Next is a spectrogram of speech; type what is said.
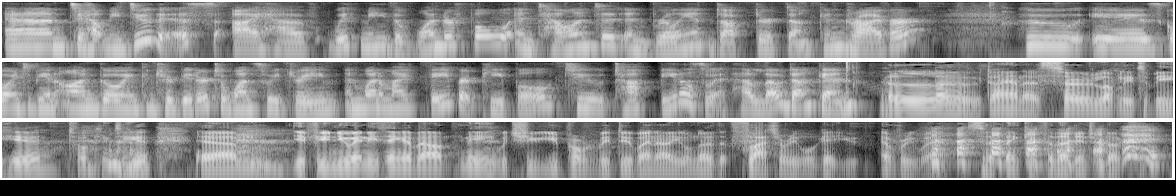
And to help me do this, I have with me the wonderful and talented and brilliant Dr. Duncan Driver who is going to be an ongoing contributor to One Sweet Dream and one of my favorite people to talk Beatles with. Hello, Duncan. Hello, Diana. So lovely to be here talking to you. Um, if you knew anything about me, which you, you probably do by now, you'll know that flattery will get you everywhere. So thank you for that introduction.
